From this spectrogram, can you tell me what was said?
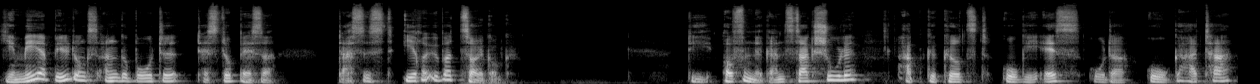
Je mehr Bildungsangebote, desto besser. Das ist ihre Überzeugung. Die offene Ganztagsschule, abgekürzt OGS oder OGATA,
